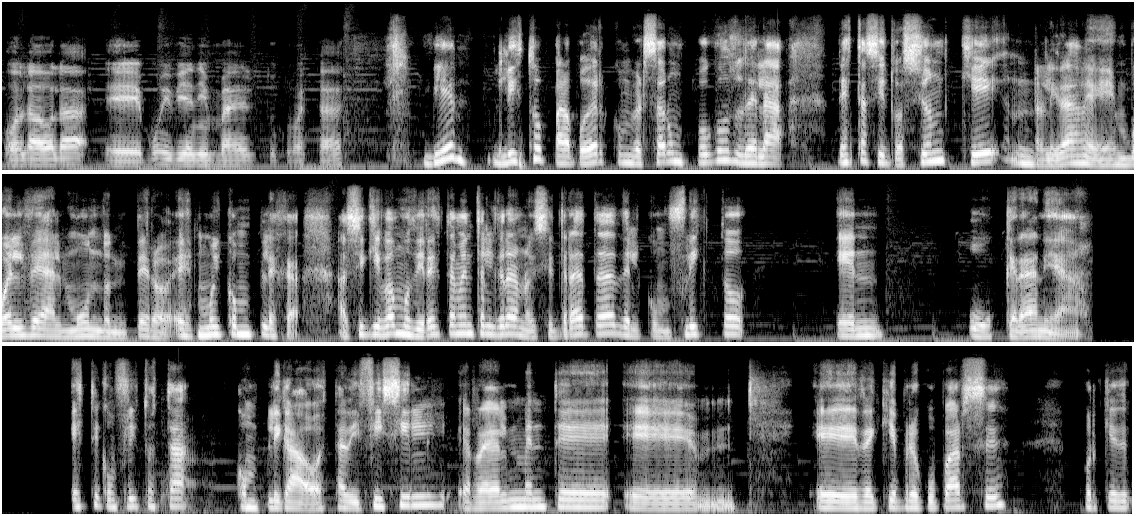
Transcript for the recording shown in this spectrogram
Hola, hola, eh, muy bien Ismael, ¿tú cómo estás? Bien, listo para poder conversar un poco de, la, de esta situación que en realidad envuelve al mundo entero, es muy compleja. Así que vamos directamente al grano y se trata del conflicto en Ucrania. Este conflicto está complicado, está difícil eh, realmente eh, eh, de qué preocuparse, porque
